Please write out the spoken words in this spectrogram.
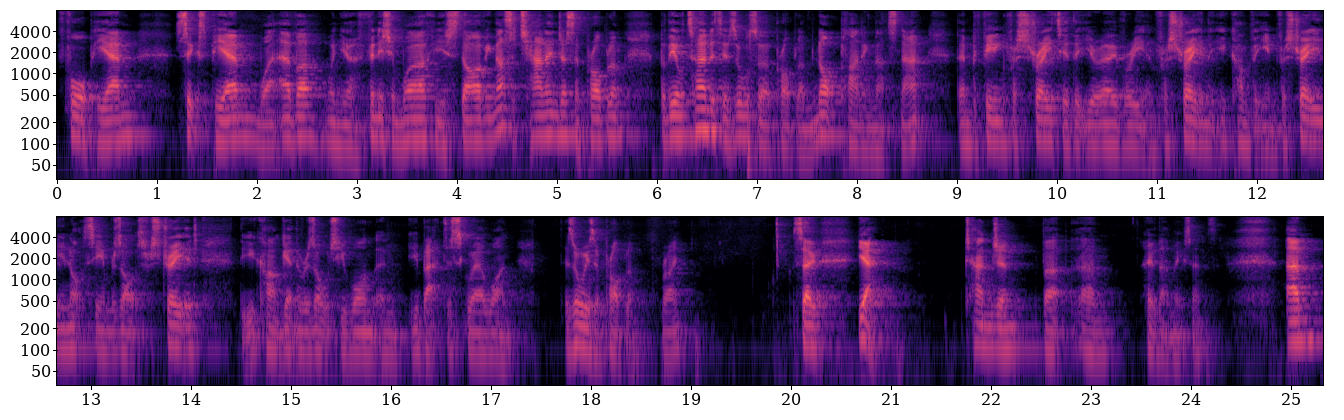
4 p.m., 6 p.m., wherever, when you're finishing work and you're starving. That's a challenge, that's a problem. But the alternative is also a problem, not planning that snack, then feeling frustrated that you're overeating, frustrated that you're comfort eating, frustrated you're not seeing results, frustrated that you can't get the results you want and you're back to square one. There's always a problem, right? So, yeah, tangent, but um, hope that makes sense. Um,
